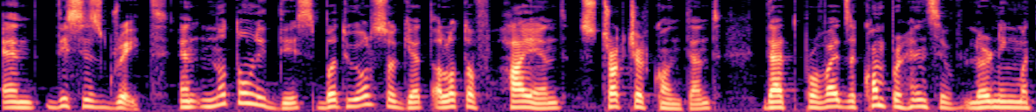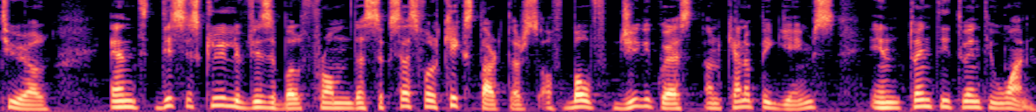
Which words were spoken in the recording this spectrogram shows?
And this is great. And not only this, but we also get a lot of high-end structured content that provides a comprehensive learning material. And this is clearly visible from the successful Kickstarters of both GDQuest and Canopy Games in 2021.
